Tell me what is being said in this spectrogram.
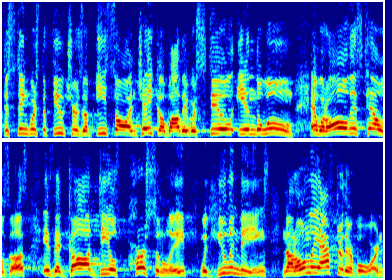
distinguished the futures of Esau and Jacob while they were still in the womb. And what all this tells us is that God deals personally with human beings, not only after they're born,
